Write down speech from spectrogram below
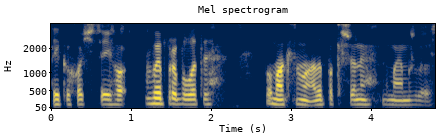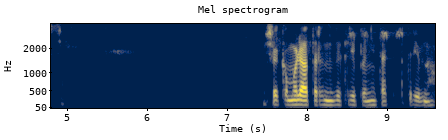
Дико хочеться його випробувати по максимуму, але поки що не, немає можливості. Ще акумулятори не закріплені, так потрібно.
